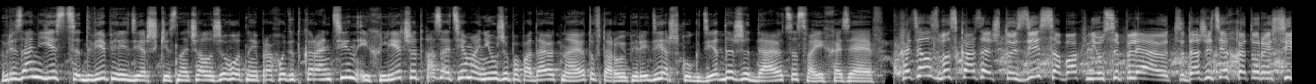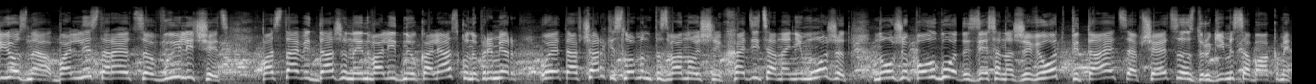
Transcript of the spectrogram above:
В Рязани есть две передержки. Сначала животные проходят карантин, их лечат, а затем они уже попадают на эту вторую передержку, где дожидаются своих хозяев. Хотелось бы сказать, что здесь собак не усыпляют. Даже тех, которые серьезно больны, стараются вылечить, поставить даже на инвалидную коляску. Например, у этой овчарки сломан позвоночник. Ходить она не может, но уже полгода здесь она живет, питается, общается с другими собаками.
